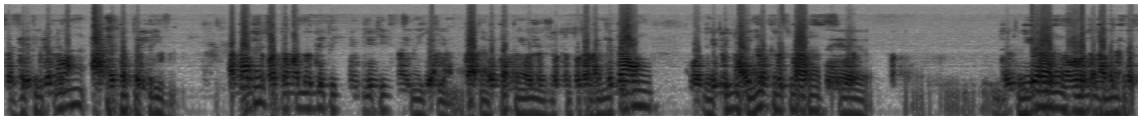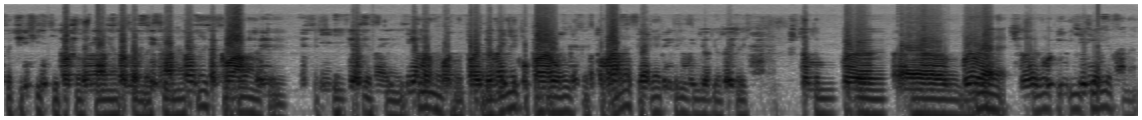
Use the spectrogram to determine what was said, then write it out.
закреплена, а это призм. А дальше потом идут интересные темы. Так, это мы уже кто-то накидал. Вот идут консультации, другие разного рода, надо, кстати, чистить то, что не особо сильно относится к вам, то есть известные темы, вот про генетику, про русскость, потом раз опять призм идет, то есть чтобы э, было человеку интересно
